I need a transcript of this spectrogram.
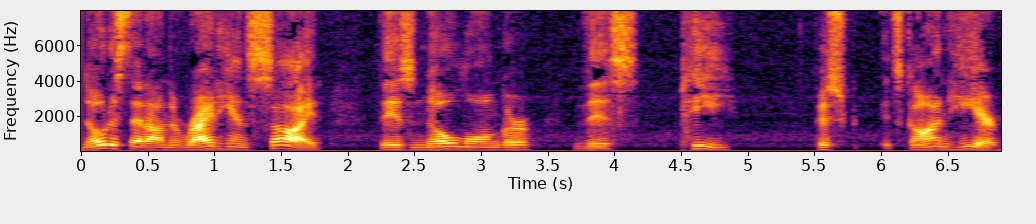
Notice that on the right-hand side, there's no longer this p. It's gone here.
